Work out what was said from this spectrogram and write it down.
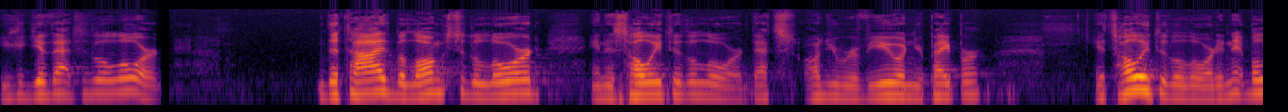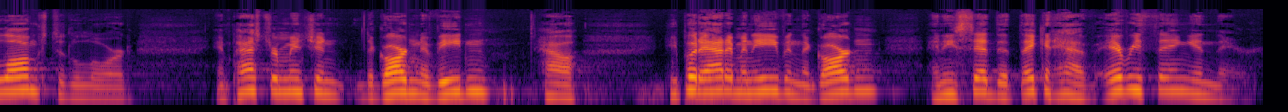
You could give that to the Lord. The tithe belongs to the Lord and is holy to the Lord. That's on your review on your paper. It's holy to the Lord and it belongs to the Lord. And Pastor mentioned the Garden of Eden, how he put Adam and Eve in the garden, and he said that they could have everything in there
